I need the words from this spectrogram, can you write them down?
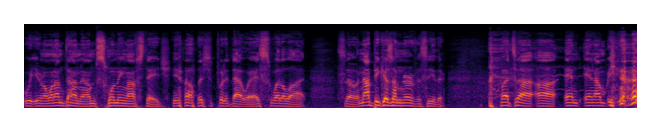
you know, when I'm done, I'm swimming off stage. You know, let's just put it that way. I sweat a lot, so not because I'm nervous either. but uh, uh, and and I'm you know,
